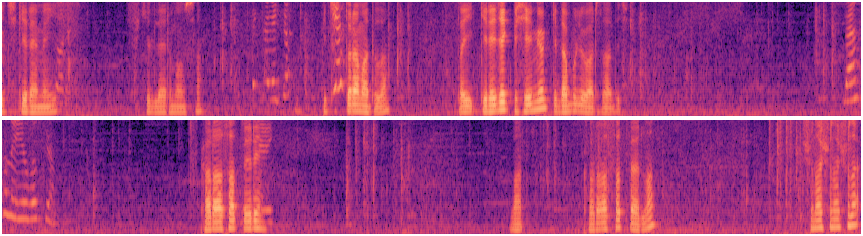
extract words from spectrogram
Hiç giremeyiz. Skill'lerim olsa. Bir tutturamadı la. La girecek bir şeyim yok ki W var sadece. Ben sana yıl basıyorum. Kara hasat verin. Lan. Kara hasat ver lan. Şuna şuna şuna.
